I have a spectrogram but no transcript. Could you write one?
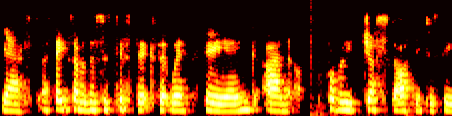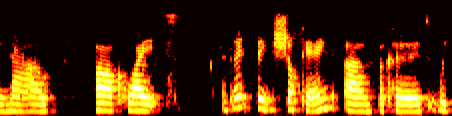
Yes, I think some of the statistics that we're seeing and probably just starting to see now are quite, I don't think shocking um, because we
